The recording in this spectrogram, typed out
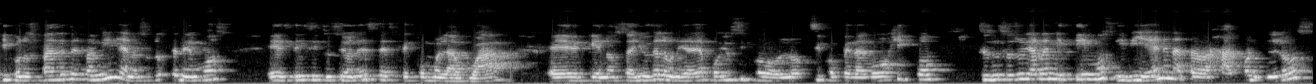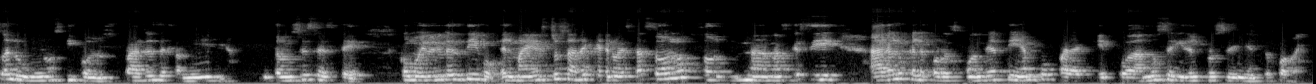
y con los padres de familia. Nosotros tenemos este, instituciones este, como la UAP, eh, que nos ayuda la unidad de apoyo psicopedagógico. Entonces nosotros ya remitimos y vienen a trabajar con los alumnos y con los padres de familia. Entonces, este, como yo les digo, el maestro sabe que no está solo, nada más que sí haga lo que le corresponde a tiempo para que podamos seguir el procedimiento correcto.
